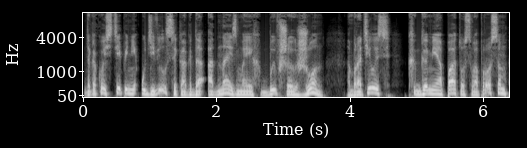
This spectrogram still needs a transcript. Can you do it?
до какой степени удивился, когда одна из моих бывших жен обратилась к гомеопату с вопросом,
